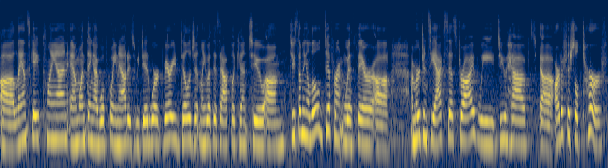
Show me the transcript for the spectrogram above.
Uh, Landscape plan, and one thing I will point out is we did work very diligently with this applicant to um, do something a little different with their uh, emergency access drive. We do have uh, artificial turf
